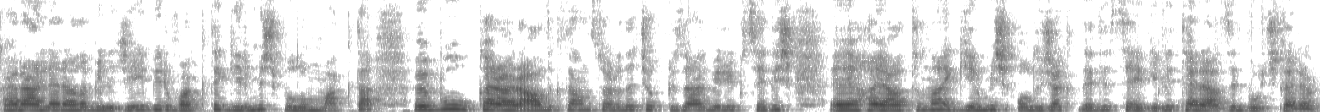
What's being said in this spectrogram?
kararlar alabileceği bir vakte girmiş bulunmakta ve bu kararı aldıktan sonra da çok güzel bir yükseliş e, hayatına girmiş olacak dedi sevgili terazi burçları.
